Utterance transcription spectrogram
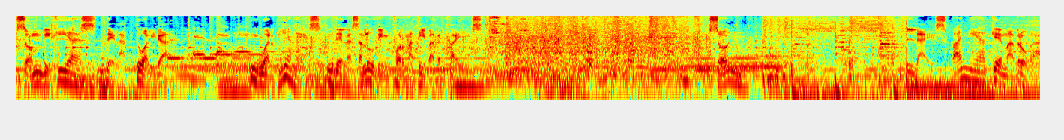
Son vigías de la actualidad. Guardianes de la salud informativa del país. Son la España que madruga.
